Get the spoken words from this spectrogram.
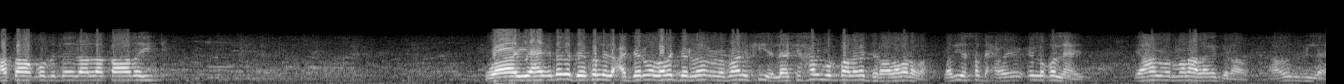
حتى قبض إلى الله قاضي. وياهي إنه دي كل والله بجر له عمباني فيه. لكن هل مربع لغجر والله مربع لبي صدح إلا قل لهي يا هل مربع لغجر أعوذ بالله.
